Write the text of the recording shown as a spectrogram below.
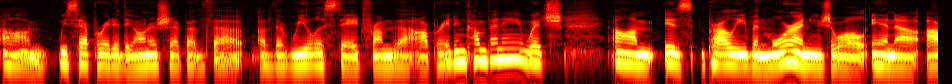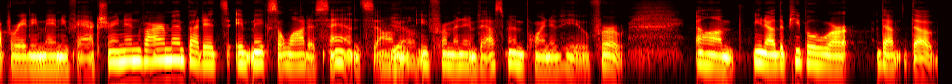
Um, we separated the ownership of the of the real estate from the operating company, which um, is probably even more unusual in a operating manufacturing environment. But it's it makes a lot of sense um, Yeah. from an investment point of view for um, you know the people who are the the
